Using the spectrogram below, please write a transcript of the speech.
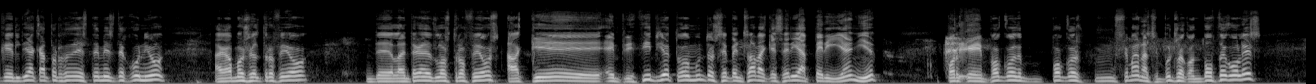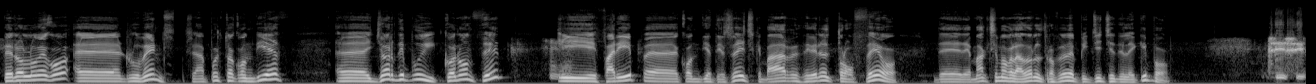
que el día 14 de este mes de junio hagamos el trofeo de la entrega de los trofeos a que en principio todo el mundo se pensaba que sería Perillánez porque Sí. en poco, pocos mm, semanas se puso con 12 goles, pero luego eh, Rubens se ha puesto con 10, eh, Jordi Puy con 11 y Farib eh, con 16, que va a recibir el trofeo de, de máximo goleador, el trofeo de Pichichi del equipo. Sí, sí.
